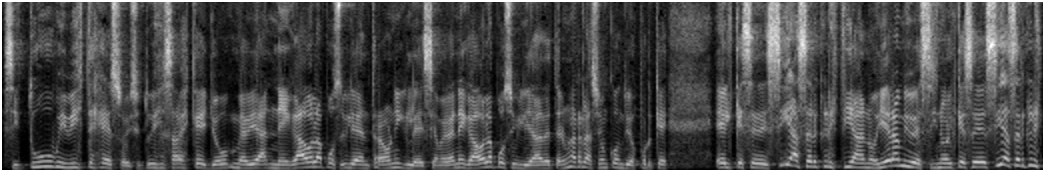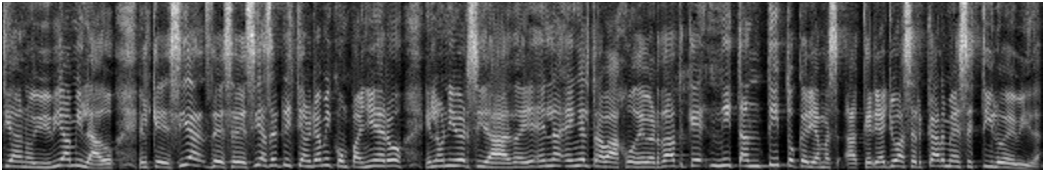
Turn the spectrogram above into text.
Si tú viviste eso y si tú dices, sabes que yo me había negado la posibilidad de entrar a una iglesia, me había negado la posibilidad de tener una relación con Dios, porque el que se decía ser cristiano y era mi vecino, el que se decía ser cristiano y vivía a mi lado, el que decía, se decía ser cristiano era mi compañero en la universidad, en, en el trabajo, de verdad que ni tantito quería, quería yo acercarme a ese estilo de vida,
